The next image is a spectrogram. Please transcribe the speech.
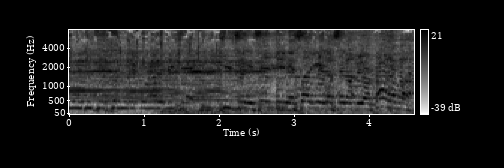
Nuri Kumarı Bilge. Sizleri sevgiyle, saygıyla selamlıyor. Merhaba.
